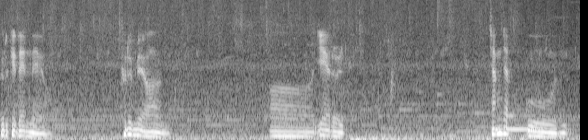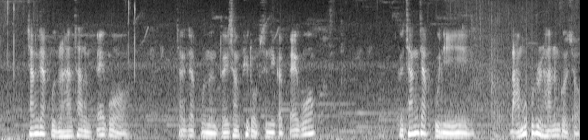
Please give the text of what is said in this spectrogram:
그렇게 됐네요. 그러면 어 얘를 장작꾼 장작꾼을 한 사람 빼고 장작꾼은 더 이상 필요 없으니까 빼고 그 장작꾼이 나무를 하는 거죠.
